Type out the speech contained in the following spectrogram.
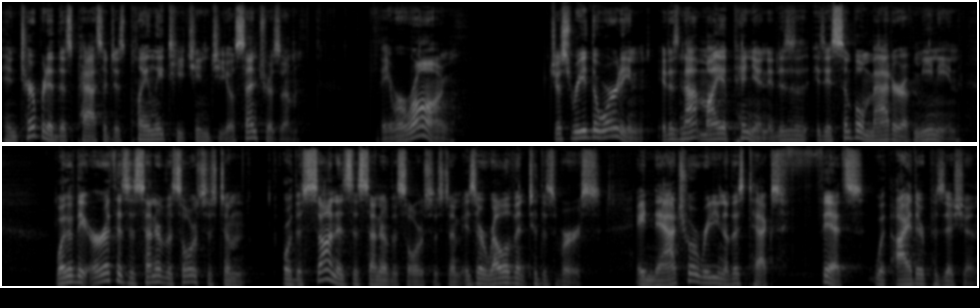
interpreted this passage as plainly teaching geocentrism? They were wrong. Just read the wording. It is not my opinion, it is a, is a simple matter of meaning. Whether the earth is the center of the solar system or the sun is the center of the solar system is irrelevant to this verse. A natural reading of this text fits with either position.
